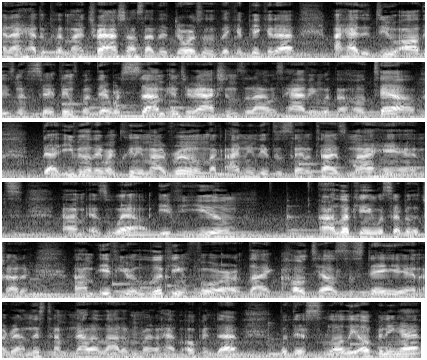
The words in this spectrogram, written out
and I had to put my trash outside the door so that they could pick it up. I had to do all these necessary things, but there were some interactions that I was having with the hotel that even though they weren't cleaning my room, like I needed to sanitize my hands um, as well. If you are looking, what's up, Brother Charter? Um, if you're looking for like hotels to stay in around this time, not a lot of them are, have opened up, but they're slowly opening up.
